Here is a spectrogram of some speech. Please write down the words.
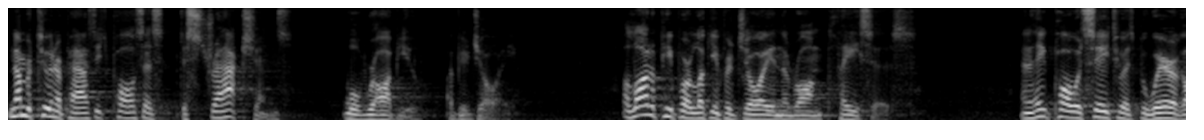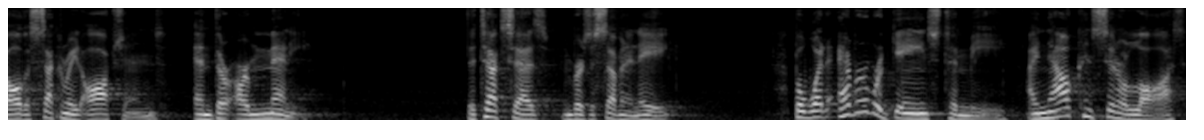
Number two in our passage, Paul says, distractions will rob you of your joy. A lot of people are looking for joy in the wrong places. And I think Paul would say to us, beware of all the second rate options, and there are many. The text says in verses 7 and 8, But whatever were gains to me, I now consider loss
